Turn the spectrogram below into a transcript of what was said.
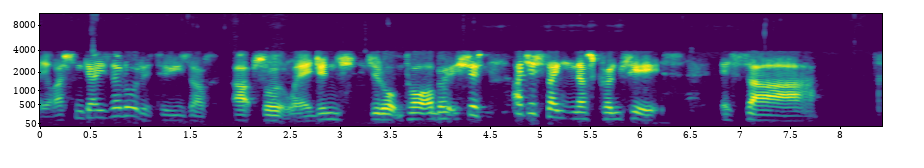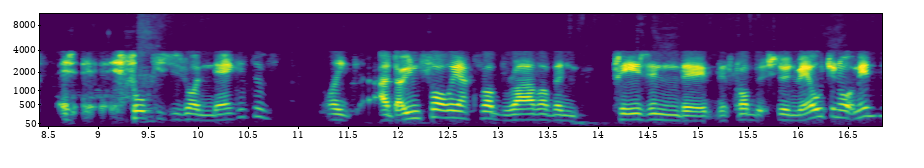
Hey, listen, guys, I know the twos are absolute legends. Do you know what I'm talking about? It's just, I just think in this country, it's it's uh, it, it focuses on negative, like a downfall of a club rather than praising the, the club that's doing well. Do you know what I mean?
